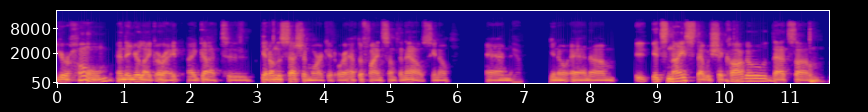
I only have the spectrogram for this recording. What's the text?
you're home and then you're like, all right, I got to get on the session market or I have to find something else, you know? And, Yeah. you know, and um, it, it's nice that with Chicago, that's, um,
